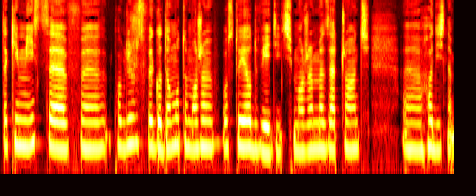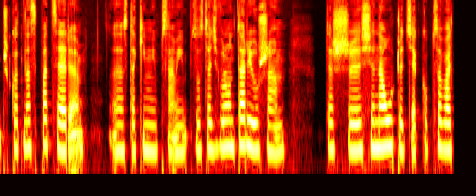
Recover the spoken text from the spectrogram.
takie miejsce w pobliżu swojego domu, to możemy po prostu je odwiedzić. Możemy zacząć e, chodzić na przykład na spacery e, z takimi psami, zostać wolontariuszem, też e, się nauczyć, jak obcować,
